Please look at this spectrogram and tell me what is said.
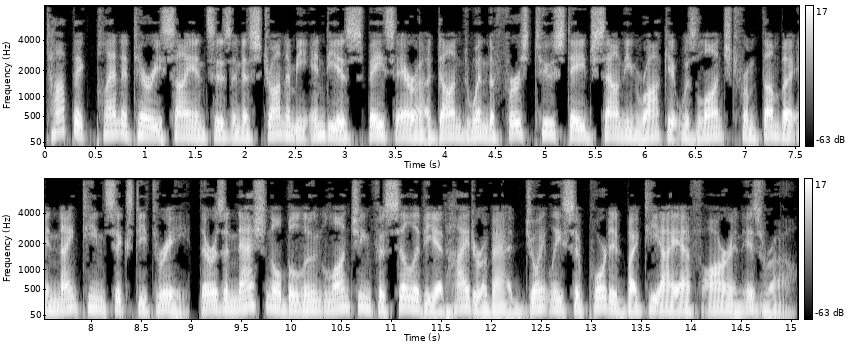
Topic planetary sciences and astronomy India's space era dawned when the first two-stage sounding rocket was launched from Thumba in 1963. There is a national balloon launching facility at Hyderabad jointly supported by TIFR and ISRO.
